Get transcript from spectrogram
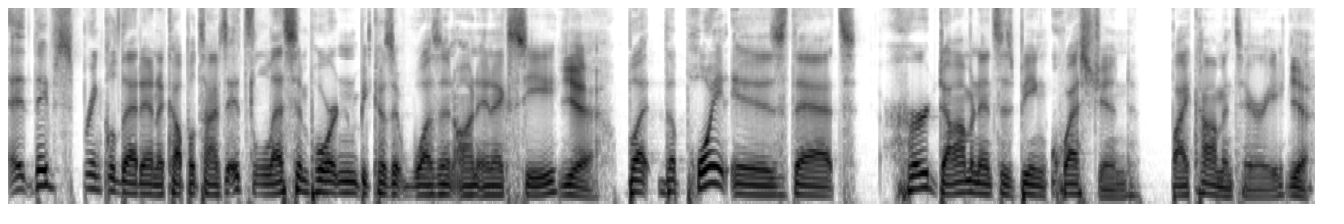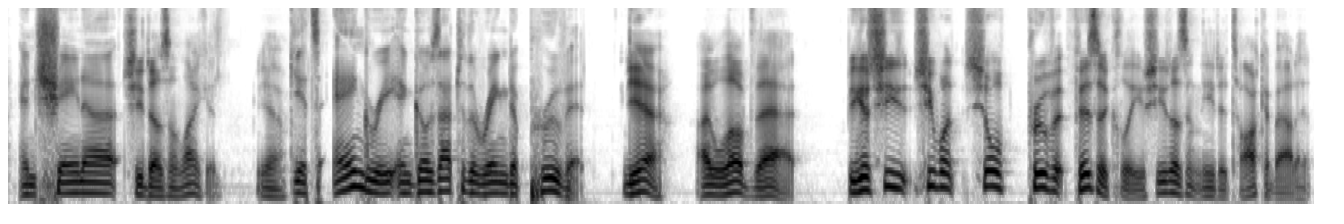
uh, they've sprinkled that in a couple times. It's less important because it wasn't on NXT. Yeah, But the point is that her dominance is being questioned by commentary. Yeah. And Shayna she doesn't like it. Yeah, gets angry and goes out to the ring to prove it. yeah, I love that because she she want she'll prove it physically. She doesn't need to talk about it.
